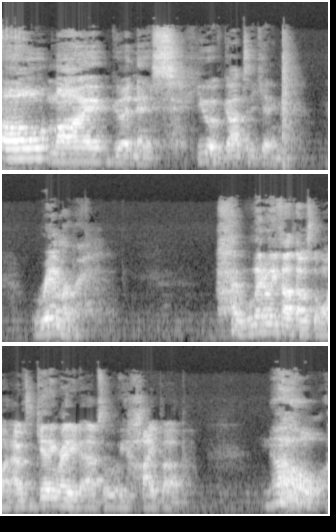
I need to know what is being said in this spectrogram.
Oh my goodness. You have got to be kidding me. Rimmer. I literally thought that was the one. I was getting ready to absolutely hype up. No.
